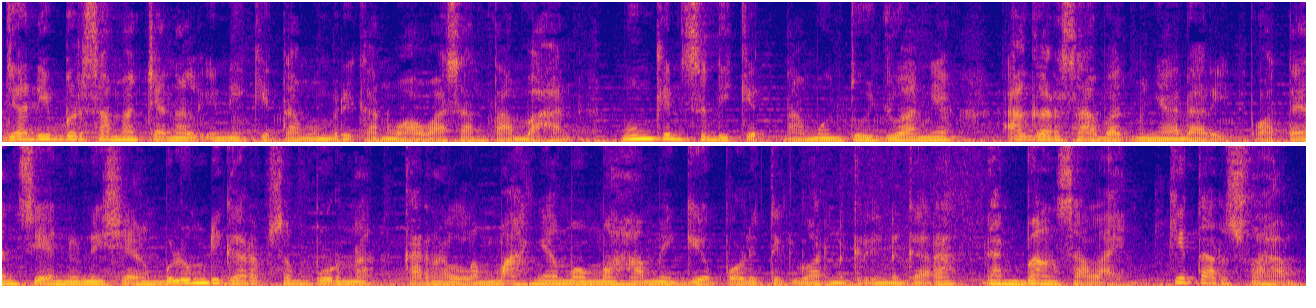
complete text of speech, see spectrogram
Jadi bersama channel ini kita memberikan wawasan tambahan, mungkin sedikit namun tujuannya agar sahabat menyadari potensi Indonesia yang belum digarap sempurna karena lemahnya memahami geopolitik luar negeri negara dan bangsa lain. Kita harus paham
